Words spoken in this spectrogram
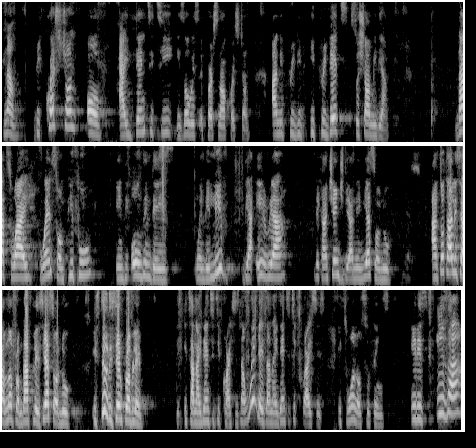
Now, the question of identity is always a personal question, and it, prede- it predates social media. That's why when some people in the olden days, when they leave their area, they can change their name, yes or no? And totally say, I'm not from that place, yes or no? It's still the same problem. It's an identity crisis. Now, when there's an identity crisis, it's one of two things. It is either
